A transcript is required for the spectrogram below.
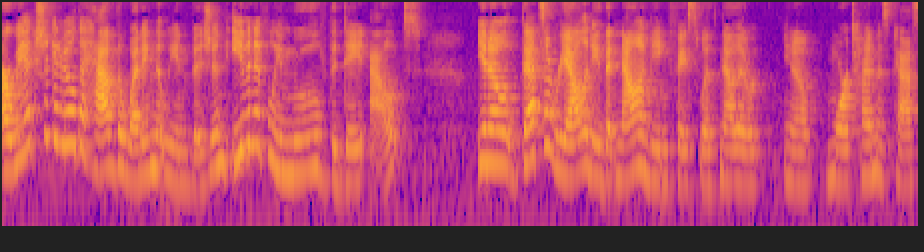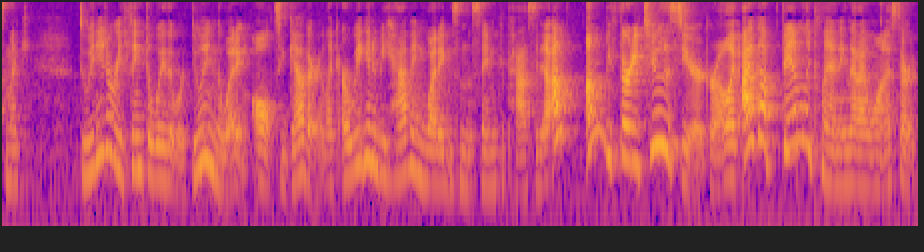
are we actually going to be able to have the wedding that we envisioned, even if we move the date out? You know, that's a reality that now I'm being faced with now that we're, you know, more time has passed. I'm like, do we need to rethink the way that we're doing the wedding altogether? Like, are we going to be having weddings in the same capacity? I'm, I'm going to be 32 this year, girl. Like, I got family planning that I want to start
